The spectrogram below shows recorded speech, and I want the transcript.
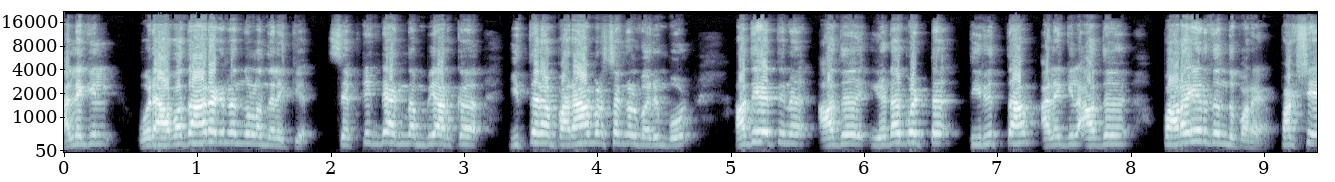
അല്ലെങ്കിൽ ഒരു അവതാരകൻ എന്നുള്ള നിലയ്ക്ക് സെപ്റ്റിക് ടാങ്ക് നമ്പ്യാർക്ക് ഇത്തരം പരാമർശങ്ങൾ വരുമ്പോൾ അദ്ദേഹത്തിന് അത് ഇടപെട്ട് തിരുത്താം അല്ലെങ്കിൽ അത് പറയരുതെന്ന് പറയാം. പക്ഷേ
